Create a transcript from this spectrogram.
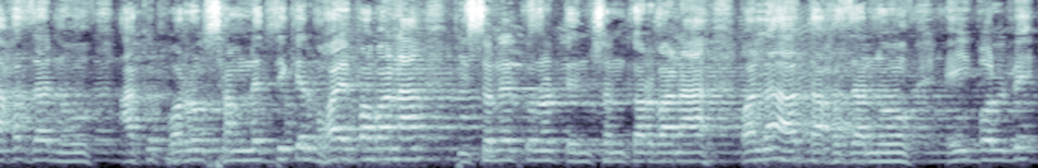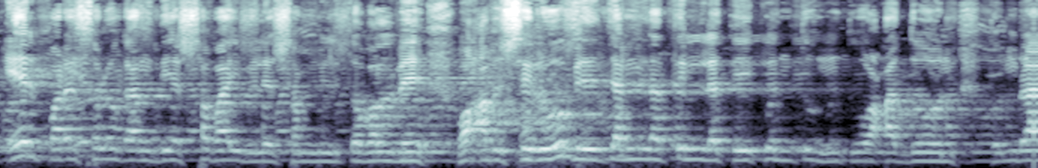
তাহজানু আকে পর সামনের দিকের ভয় পাবা না, পিছনের কোনো টেনশন করবা না। আল্লাহ তাহজানু, এই বলবে, এরপরে স্লোগান দিয়ে সবাই মিলে সম্মিলিত বলবে। ও আবশিরু বিল জান্নাতিল্লাতি তোমরা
